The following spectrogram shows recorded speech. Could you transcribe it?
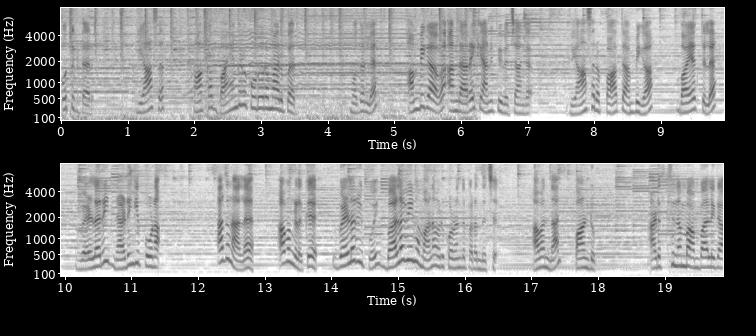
ஒத்துக்கிட்டாரு. வியாசர் பார்க்க பயங்கர கொடூரமாக இருப்பார். முதல்ல அம்பிகாவை அந்த அறைக்கு அனுப்பி வச்சாங்க. வியாசரை பார்த்த அம்பிகா பயத்துல வெளறி நடுங்கி போனா. அதனால அவங்களுக்கு வெளறி போய் பலவீனமான ஒரு குழந்தை பிறந்துச்சு. அவன்தான் பாண்டு. அடுத்து நம்ம அம்பாலிகா.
